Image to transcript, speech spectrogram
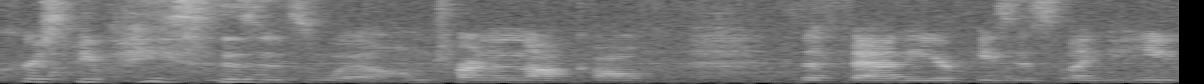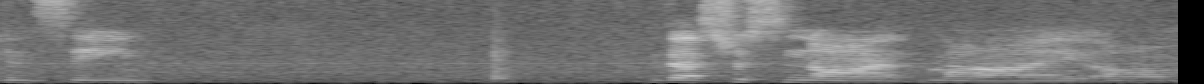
crispy pieces as well. I'm trying to knock off the fattier pieces. Like you can see that's just not my um,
